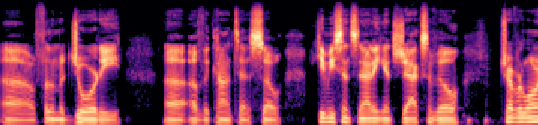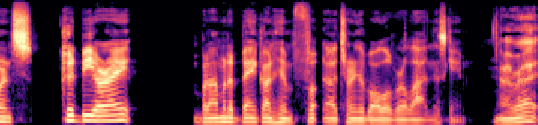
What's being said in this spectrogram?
uh, for the majority uh, of the contest. So give me Cincinnati against Jacksonville. Trevor Lawrence could be all right, but I'm going to bank on him f- uh, turning the ball over a lot in this game. All right.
